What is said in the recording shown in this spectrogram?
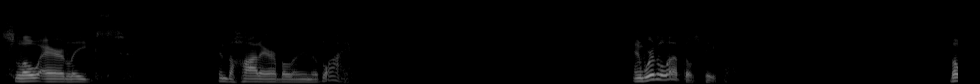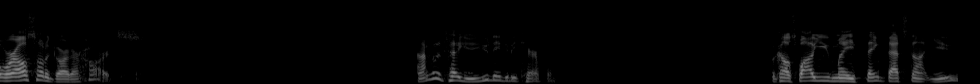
slow air leaks in the hot air balloon of life. And we're to love those people. But we're also to guard our hearts. And I'm going to tell you, you need to be careful. Because while you may think that's not you,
